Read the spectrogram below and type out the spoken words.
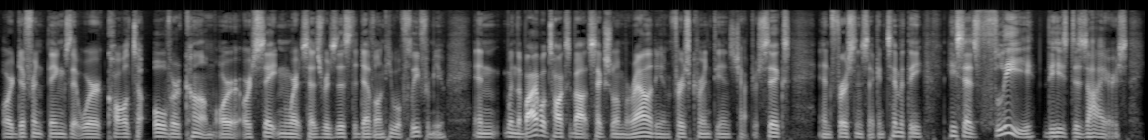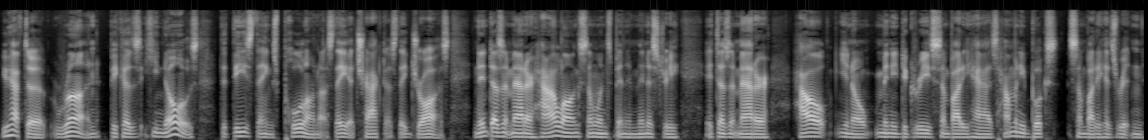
or different things that we're called to overcome or or Satan where it says resist the devil and he will flee from you. And when the Bible talks about sexual immorality in 1 Corinthians chapter 6 and 1st and 2nd Timothy, he says flee these desires. You have to run because he knows that these things pull on us. They attract us, they draw us. And it doesn't matter how long someone's been in ministry, it doesn't matter how you know many degrees somebody has how many books somebody has written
